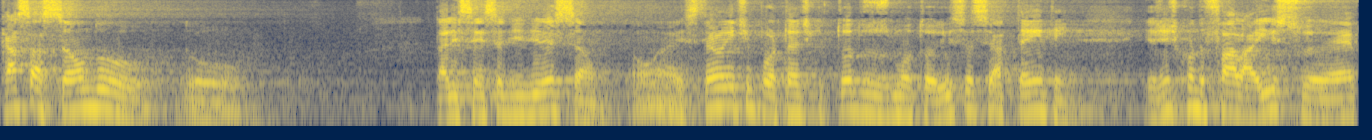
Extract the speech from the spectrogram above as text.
cassação do, do da licença de direção. Então é extremamente importante que todos os motoristas se atentem. E a gente, quando fala isso, é,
